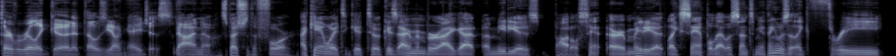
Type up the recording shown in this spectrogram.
they're really good at those young ages. Yeah, I know, especially the four. I can't wait to get to it because I remember I got a media bottle sam- or media like sample that was sent to me. I think it was at like three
